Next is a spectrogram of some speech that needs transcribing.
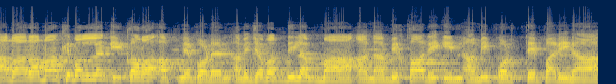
আবার আমাকে বললেন, ইকরা, আপনি পড়েন। আমি জবাব দিলাম, মা আনা বিকারিন আমি পড়তে পারি না।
